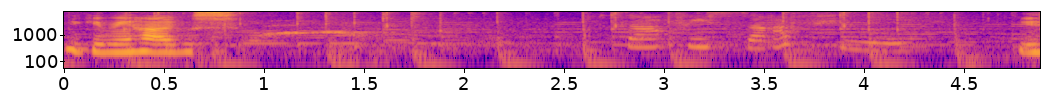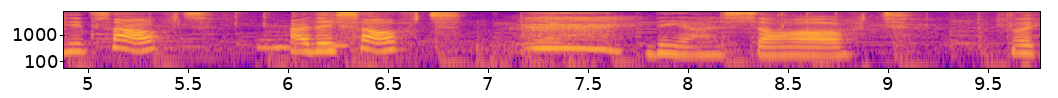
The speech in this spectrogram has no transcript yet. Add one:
You giving hugs? Stuffy, stuffy. Is it soft? Are they mm-hmm. soft? they are soft. Look,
